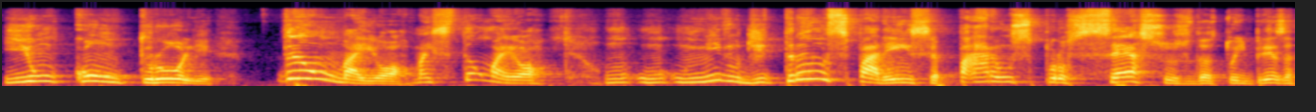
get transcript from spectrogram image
e um controle tão maior, mas tão maior, um, um, um, nível de transparência para os processos da tua empresa,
